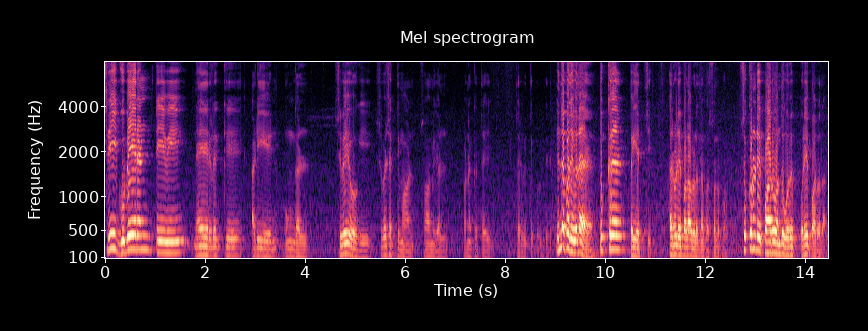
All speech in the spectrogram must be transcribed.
ஸ்ரீ குபேரன் டிவி நேயர்களுக்கு அடியேன் உங்கள் சிவயோகி சிவசக்திமான் சுவாமிகள் வணக்கத்தை தெரிவித்துக் கொள்கிறேன். இந்த பதிவில் சுக்கர பயிற்சி அதனுடைய பலாபலம் தான் இப்போ சொல்ல போகிறோம் சுக்கிரனுடைய பார்வை வந்து ஒரு ஒரே பார்வை தான்.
